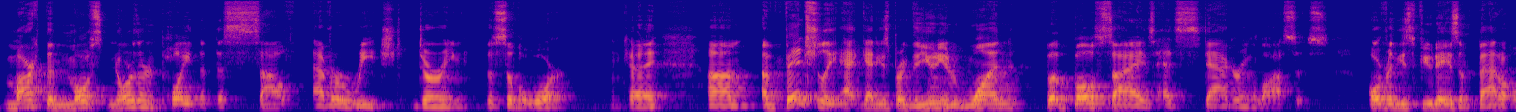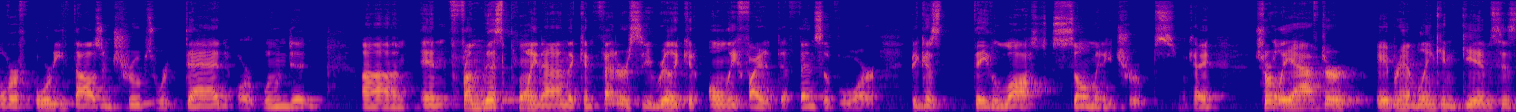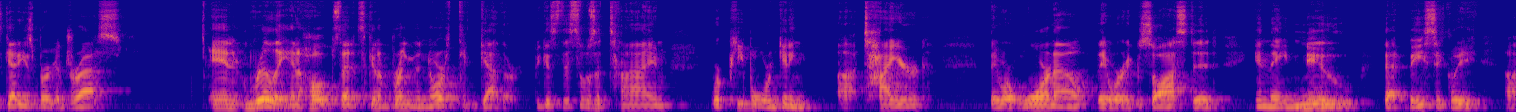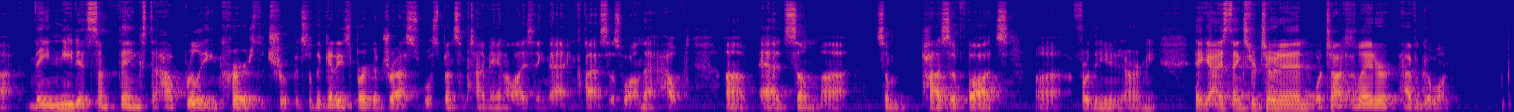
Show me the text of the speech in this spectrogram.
marked the most northern point that the South ever reached during the Civil War. Okay. Um, eventually, at Gettysburg, the Union won, but both sides had staggering losses. Over these few days of battle, over 40,000 troops were dead or wounded. Um, and from this point on, the Confederacy really could only fight a defensive war because they lost so many troops. Okay. Shortly after, Abraham Lincoln gives his Gettysburg Address, and really in hopes that it's going to bring the North together because this was a time where people were getting uh, tired, they were worn out, they were exhausted, and they knew that basically uh, they needed some things to help really encourage the troop. And so the Gettysburg Address, we'll spend some time analyzing that in class as well, and that helped uh, add some uh, some positive thoughts uh, for the Union Army. Hey guys, thanks for tuning in. We'll talk to you later. Have a good one.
